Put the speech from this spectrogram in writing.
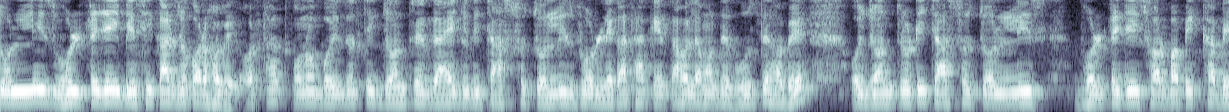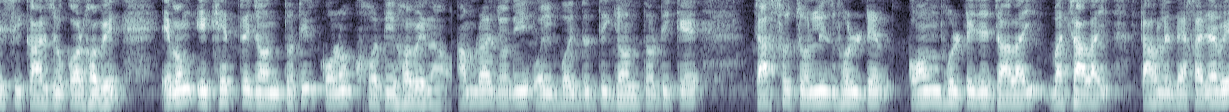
চল্লিশ ভোল্টেজেই বেশি কার্যকর হবে। অর্থাৎ কোনো বৈদ্যুতিক যন্ত্রের গায়ে যদি চারশো চল্লিশ ভোল্ট লেখা থাকে, তাহলে আমাদের বুঝতে হবে ওই যন্ত্রটি চারশো চল্লিশ ভোল্টেজেই সর্বাপেক্ষা বেশি কার্যকর হবে এবং এক্ষেত্রে যন্ত্রটির কোনো ক্ষতি হবে না। আমরা যদি ওই বৈদ্যুতিক যন্ত্রটিকে চারশো চল্লিশ ভোল্টের কম ভোল্টেজে জ্বালাই বা চালাই, তাহলে দেখা যাবে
